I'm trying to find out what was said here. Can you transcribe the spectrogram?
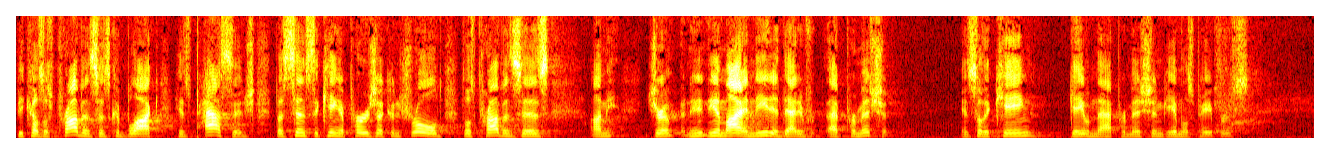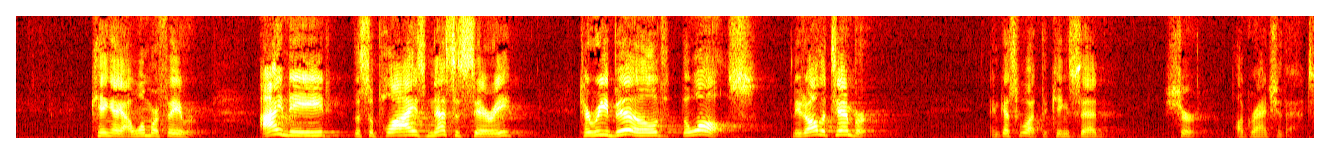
because those provinces could block his passage. But since the king of Persia controlled those provinces, um, Nehemiah needed that, that permission. And so the king gave him that permission, gave him those papers. King, I got one more favor. I need the supplies necessary to rebuild the walls. I need all the timber. And guess what? The king said, Sure, I'll grant you that.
